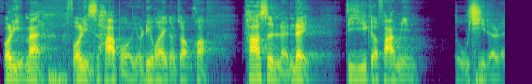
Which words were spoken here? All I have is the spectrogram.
弗里曼弗里斯哈勃有另外一个状况，他是人类第一个发明毒气的人，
